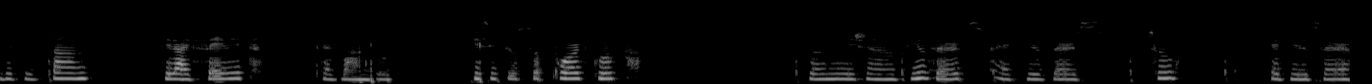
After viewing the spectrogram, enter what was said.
this is done. Did I save it? Has one group. EC2 support group. Permissions users. Add users 2. Add user.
